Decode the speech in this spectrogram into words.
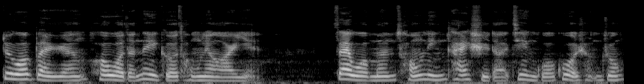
对我本人和我的内阁同僚而言，在我们从零开始的建国过程中，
